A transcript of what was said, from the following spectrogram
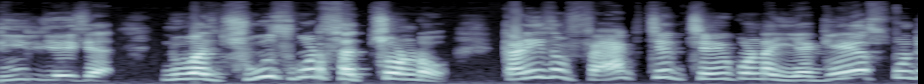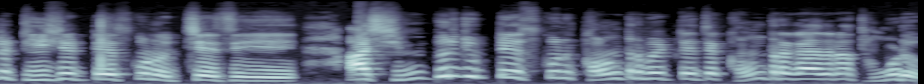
డీల్ చేశా. నువ్వు అది చూసి కూడా సచ్చి ఉండవు. కనీసం ఫ్యాక్ట్ చెక్ చేయకుండా ఎగేసుకుంటే టీ షర్ట్ వేసుకొని వచ్చేసి ఆ సింపిరి జుట్టు వేసుకొని కౌంటర్ పెట్టేస్తే కౌంటర్ కాదురా తమ్ముడు.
